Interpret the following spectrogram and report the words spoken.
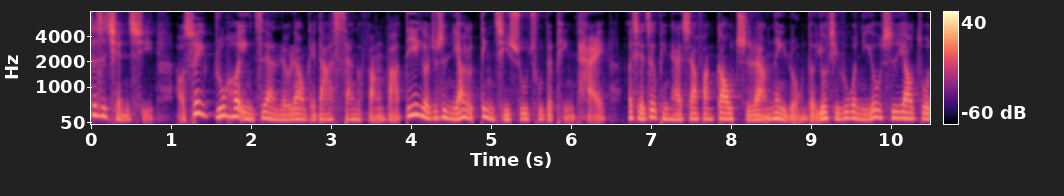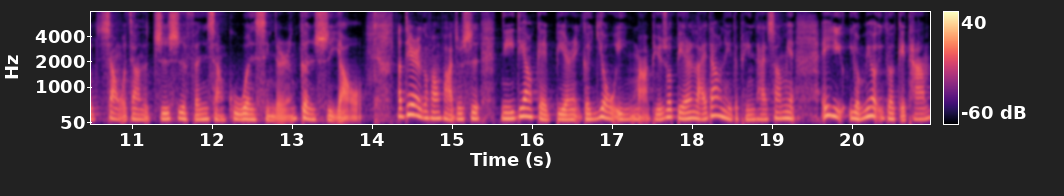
这是前期，好，所以如何引自然流量？我给大家三个方法。第一个就是你要有定期输出的平台，而且这个平台是要放高质量内容的。尤其如果你又是要做像我这样的知识分享顾问型的人，更是要。那第二个方法就是你一定要给别人一个诱因嘛，比如说别人来到你的平台上面，诶，有没有一个给他，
